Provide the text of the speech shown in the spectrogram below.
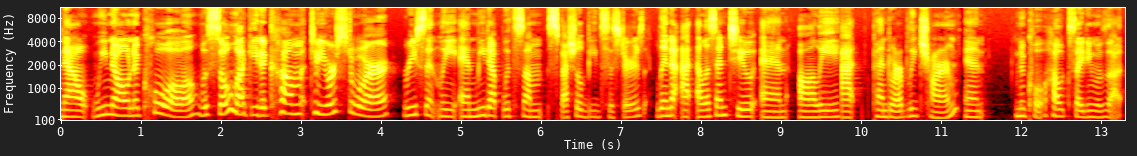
Now, we know Nichol was so lucky to come to your store recently and meet up with some special bead sisters, Linda at LSN2 and Ollie at Pandora Pandorably Charmed. And Nichol, how exciting was that?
